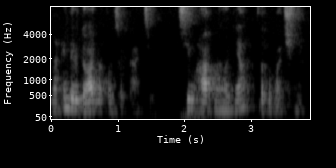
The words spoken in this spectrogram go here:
на індивідуальну консультацію. Всім гарного дня, до побачення!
